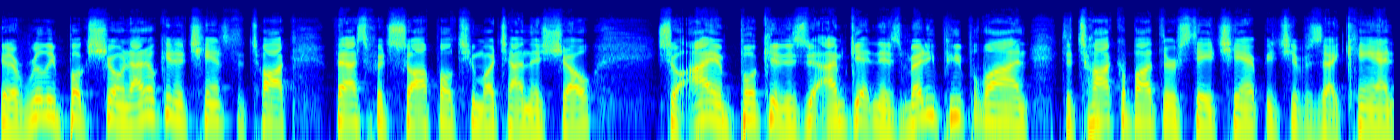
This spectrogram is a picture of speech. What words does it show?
Had a really booked show, and I don't get a chance to talk fast pitch softball too much on this show. So I am booking as I'm getting as many people on to talk about their state championship as I can.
